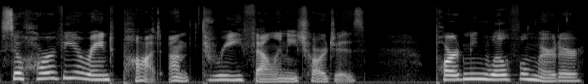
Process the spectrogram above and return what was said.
So Harvey arraigned Pott on three felony charges pardoning willful murder,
